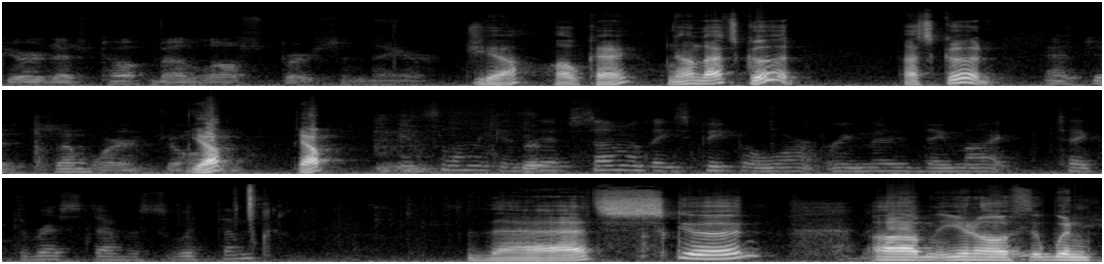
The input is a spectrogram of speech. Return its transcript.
sure that's talking about a lost person there. Yeah. Okay. No, that's good. That's good. That's just somewhere in John. Yep. Yep. It's like as if some of these people weren't removed, they might take the rest of us with them. That's good. Um, you know, if when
